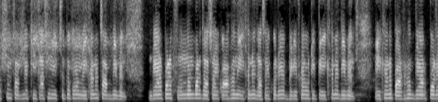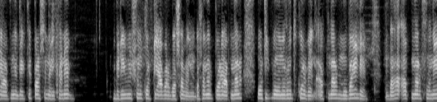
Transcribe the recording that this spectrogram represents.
অপশন চাপ দিয়ে ঠিক আছে, নিশ্চিত করুন এখানে চাপ দেবেন। দেওয়ার পরে ফোন নাম্বার যাচাই করা হলে এখানে যাচাই করে ভেরিফাই ওটিপি এখানে দেবেন। এখানে পাঠানো দেওয়ার পরে আপনি দেখতে পাচ্ছেন এখানে ভেরিফিকেশন কোডটি আবার বসাবেন বসানোর পরে আপনার ওটিপি অনুরোধ করবেন, আপনার মোবাইলে বা আপনার ফোনে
